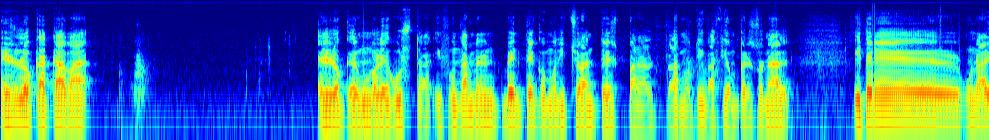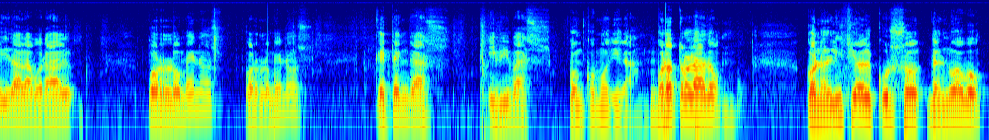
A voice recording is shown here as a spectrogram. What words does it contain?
es lo que acaba en lo que a uno le gusta y fundamentalmente, como he dicho antes, para la motivación personal y tener una vida laboral por lo menos, por lo menos que tengas y vivas con comodidad. Por otro lado, con el inicio del curso del nuevo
